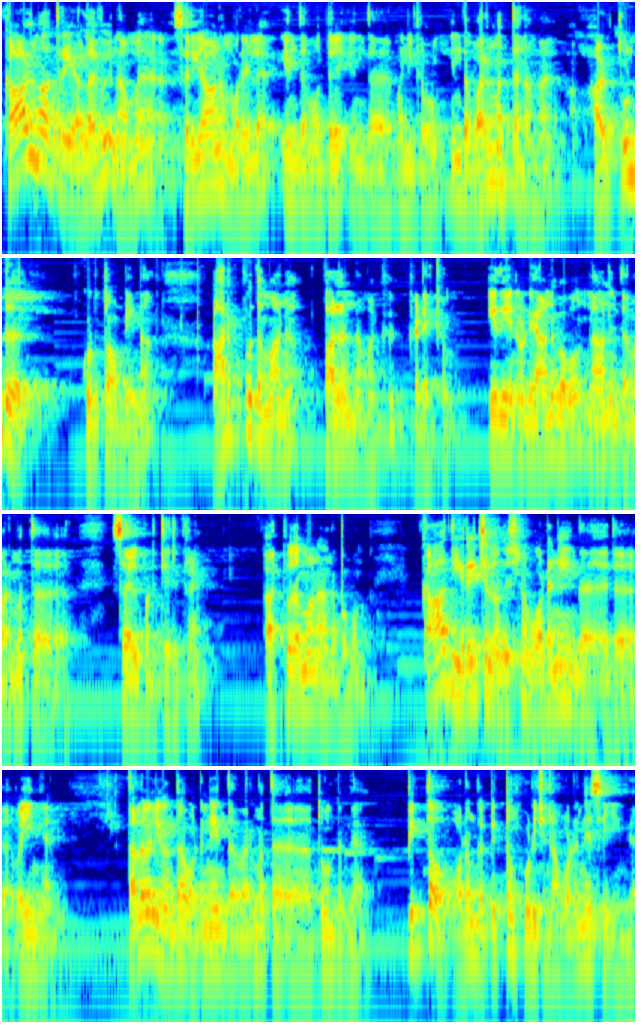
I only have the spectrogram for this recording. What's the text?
கால் மாத்திரை அளவு நாம் சரியான முறையில் இந்த முதிரை இந்த மன்னிக்கவும் இந்த வர்மத்தை நாம் தூண்டுதல் கொடுத்தோம் அப்படின்னா அற்புதமான பலன் நமக்கு கிடைக்கும். இது என்னுடைய அனுபவம். நான் இந்த வர்மத்தை செயல்படுத்தியிருக்கிறேன். அற்புதமான அனுபவம். காது இரைச்சல் வந்துச்சுன்னா உடனே இந்த இதை வைங்க. தலைவலி வந்தால் உடனே இந்த வர்மத்தை தூண்டுங்க. பித்தம் உடம்புல பித்தம் கூடிச்சுன்னா உடனே செய்யுங்க.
